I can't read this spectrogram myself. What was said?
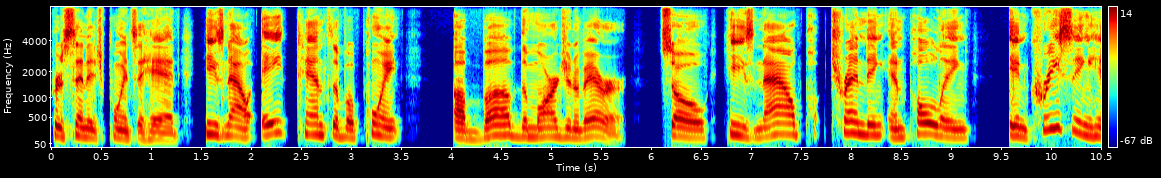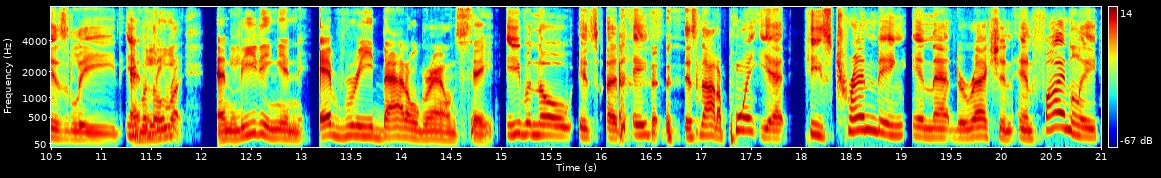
percentage points ahead. He's now eight tenths of a point above the margin of error. So he's now trending and polling increasing his lead, even and though lead, and leading in every battleground state. Even though it's an eighth, it's not a point yet. He's trending in that direction. And finally,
